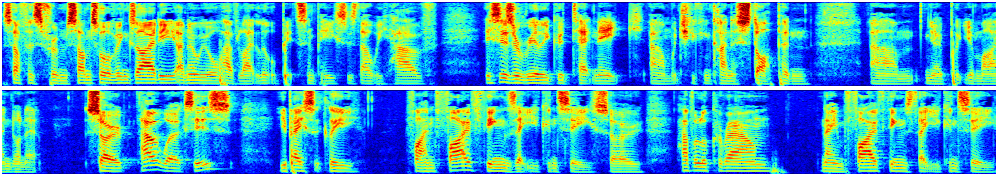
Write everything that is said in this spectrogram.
suffers from some sort of anxiety, I know we all have like little bits and pieces that we have this is a really good technique um, which you can kind of stop and um, you know put your mind on it. So how it works is you basically find five things that you can see. So have a look around, name five things that you can see.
